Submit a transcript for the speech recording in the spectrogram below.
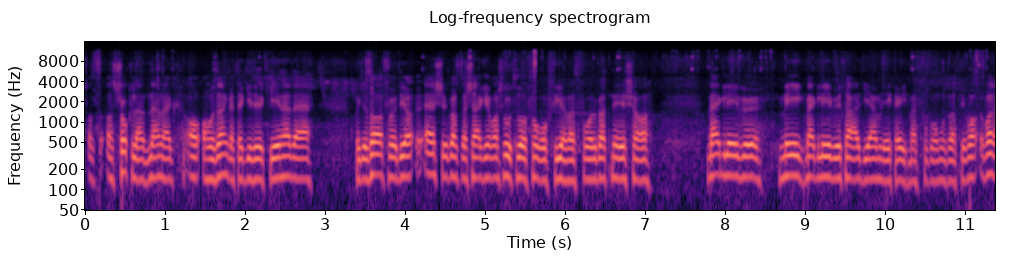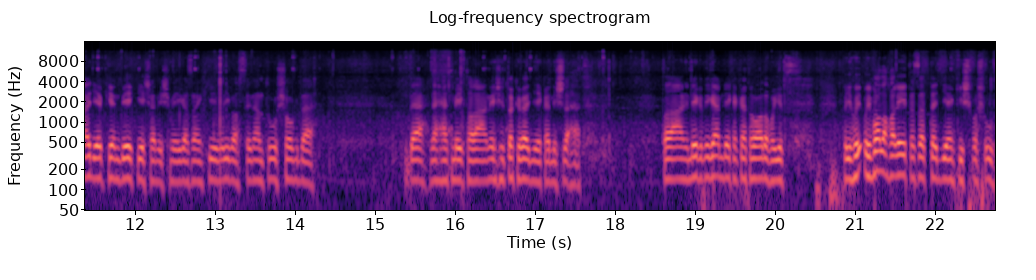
az, az sok lenne, meg ahhoz rengeteg idő kéne, de hogy az Alföldi első gazdasági vasútról fogok filmet forgatni, és a meglévő, még meglévő tárgyi emlékeit meg fogom mutatni. Van, van egyébként békésen is még ezen kívül, igaz, hogy nem túl sok, de, de lehet még találni, és itt a környéken is lehet találni még, még emlékeket arra, hogy, itt, hogy, hogy, hogy valaha létezett egy ilyen kis vasút.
